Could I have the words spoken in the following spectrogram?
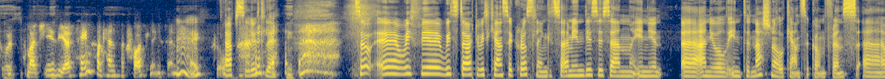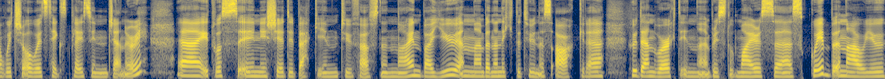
so it's much easier. Same for Cancer Crosslinks, in mm, fact. So. Absolutely. So uh, if we, we start with Cancer Crosslinks, I mean, this is an in, uh, annual international cancer conference, uh, which always takes place in January. Uh, it was initiated back in 2009 by you and uh, Benedicte Tunes Akre, who then worked in uh, Bristol Myers Squibb, and now you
